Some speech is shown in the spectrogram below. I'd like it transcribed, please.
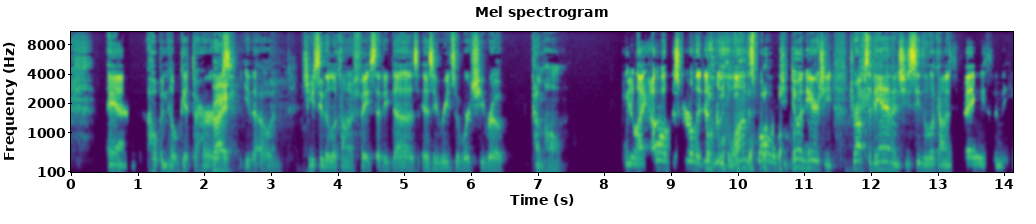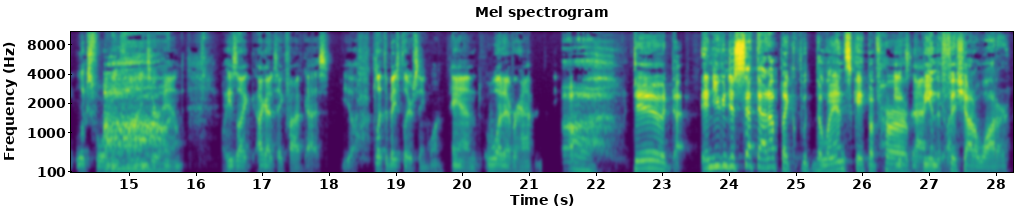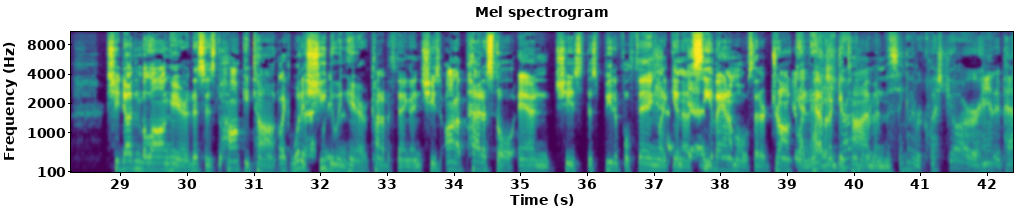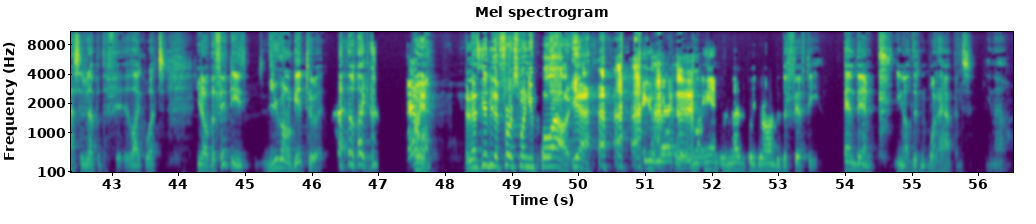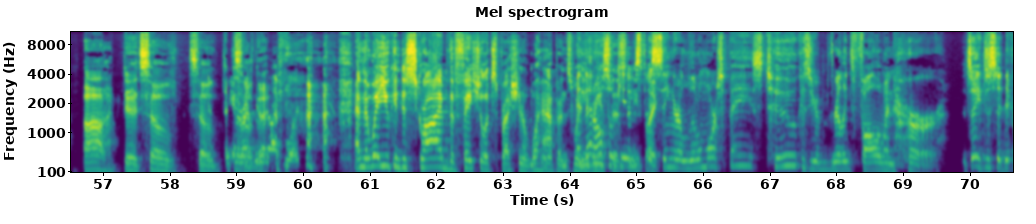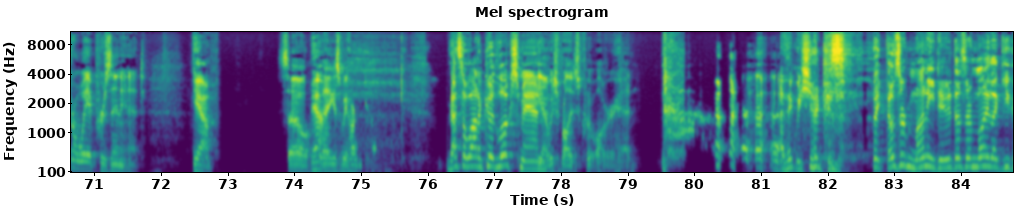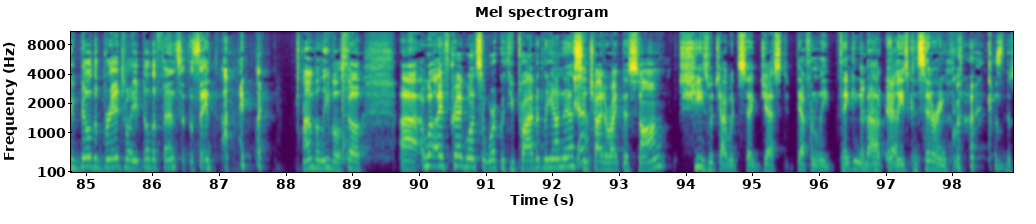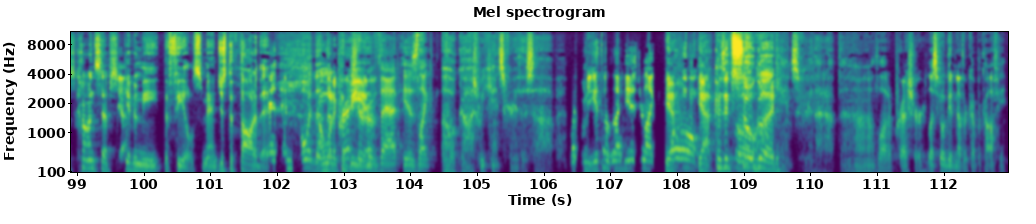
and hoping he'll get to hers. Right. You know, and she can see the look on his face that he does as he reads the words she wrote. Come home you're like, oh, this girl that doesn't really belong to this ball. What's she doing here? She drops it in, and she sees the look on his face, and he looks for her, and he ah. finds her, and he's like, I got to take five guys. Yeah, let the bass player sing one, and whatever happens. Oh, dude. Uh, and you can just set that up like with the landscape of her Exactly being the like- fish out of water. She doesn't belong here. This is honky tonk. Like, what is she doing here? Kind of a thing. And she's on a pedestal and she's this beautiful thing, like in a Yeah, sea of animals that are drunk like, and having a good time. And the thing in the request jar, or hand it, passing it up with the like, what's you know, the fifties, you're gonna get to it. like, oh, oh, one. yeah. That's going to be the first one you pull out. Yeah. exactly. My hand is magically drawn to the fifty, and then you know, then what happens? You know, Oh, dude, so so taking the so rest of good. your life, and the way you can describe the facial expression of what happens when and he that reads also this, and that also gives the like, singer a little more space too, because you're really following her. It's like just a different way of presenting it. "Yeah, So Yeah. I guess be hard to get. that's a lot of good looks, man." Yeah, we should probably just quit while we're ahead. I think we should because like those are money, dude. Those are money. Like you can build a bridge while you build a fence at the same time. like, unbelievable. So, uh, well, if Craig wants to work with you privately on this Yeah. and try to write this song, geez, which I would suggest definitely thinking about, Yeah. at least considering, because those concepts Yeah. giving me the feels, man. Just the thought of it. And, and boy, the, the what it could be pressure of that is like, oh gosh, we can't screw this up. Like when you get those ideas, you're like, Yeah, oh, yeah, because it's so oh, good. I can't screw that up. Oh, a lot of pressure. Let's go get another cup of coffee.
